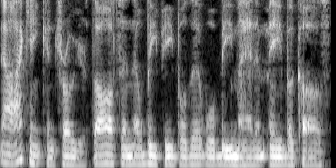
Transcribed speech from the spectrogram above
Now I can't control your thoughts and there'll be people that will be mad at me because,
